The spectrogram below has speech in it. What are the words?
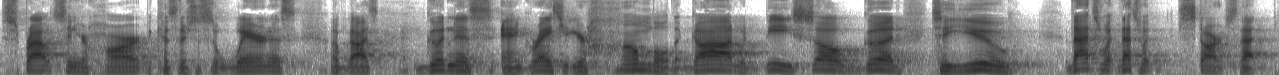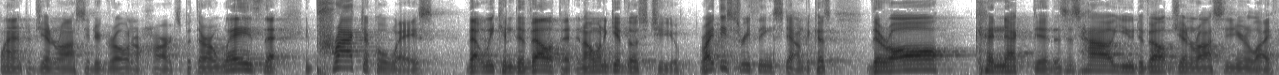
sprouts in your heart because there's this awareness of God's goodness and grace, you're humble that God would be so good to you. That's what, that's what starts that plant of generosity to grow in our hearts. But there are ways that, in practical ways, that we can develop it. And I want to give those to you. Write these three things down because they're all connected. This is how you develop generosity in your life.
